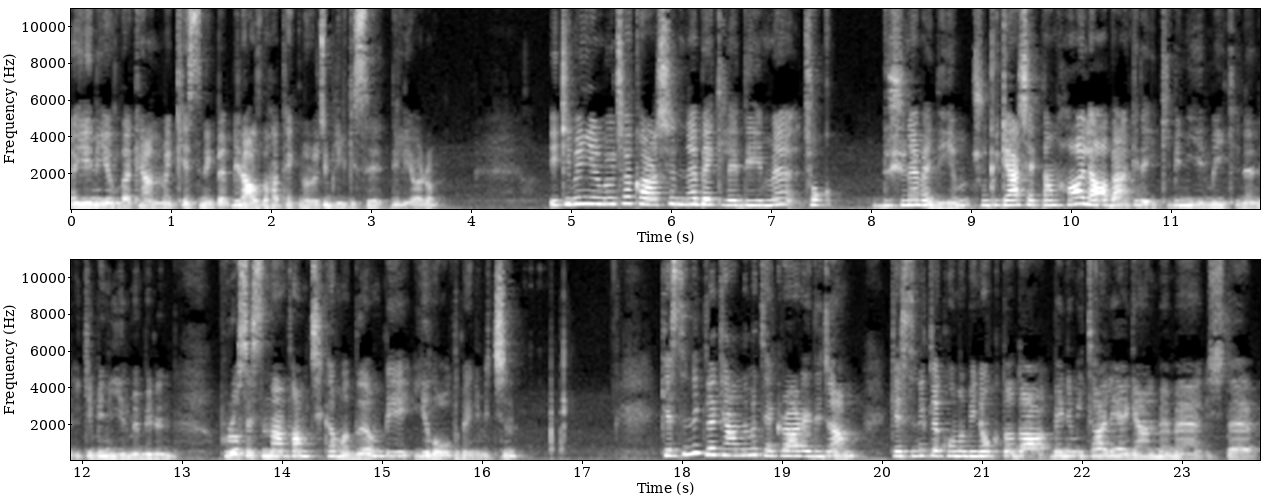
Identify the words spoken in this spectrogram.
Ve yeni yılda kendime kesinlikle biraz daha teknoloji bilgisi diliyorum. 2023'e karşı ne beklediğimi çok düşünemediğim çünkü gerçekten hala belki de 2022'nin 2021'in prosesinden tam çıkamadığım bir yıl oldu benim için. Kesinlikle kendimi tekrar edeceğim. Kesinlikle konu bir noktada benim İtalya'ya gelmeme, işte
